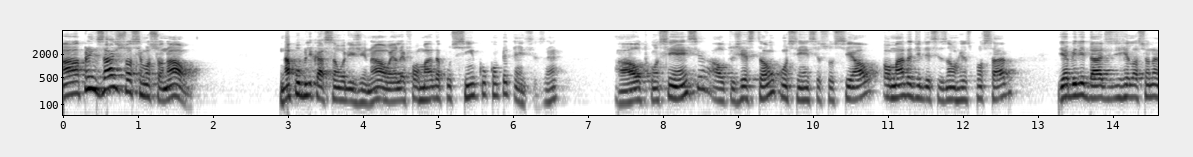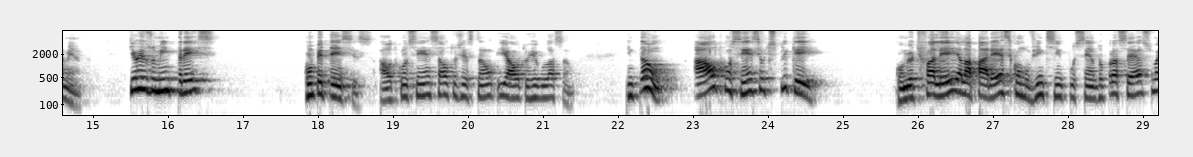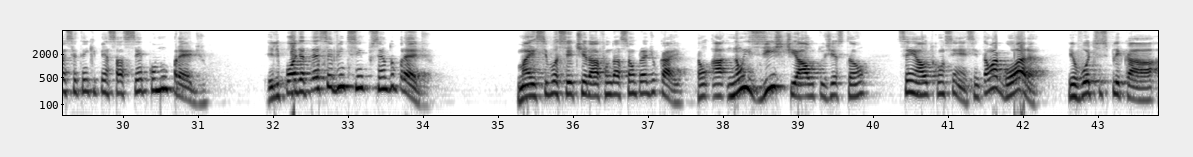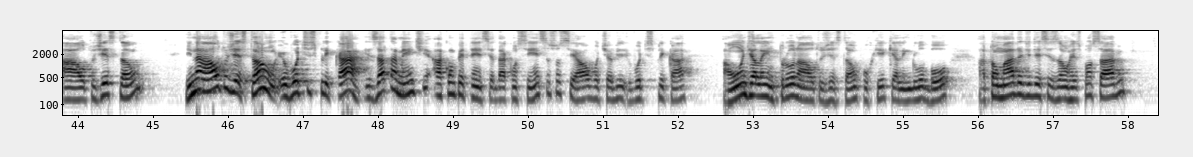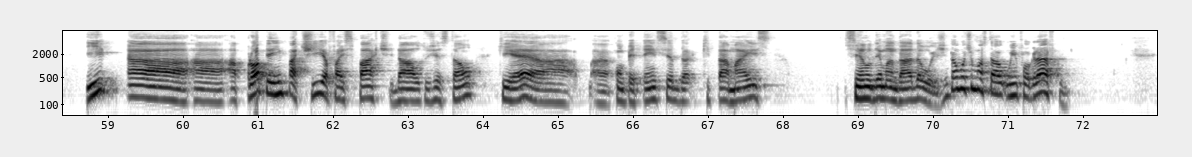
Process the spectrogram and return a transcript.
A aprendizagem socioemocional, na publicação original, ela é formada por cinco competências, né? A autoconsciência, a autogestão, consciência social, tomada de decisão responsável e habilidades de relacionamento. Que eu resumi em três competências: autoconsciência, autogestão e autorregulação. Então, a autoconsciência eu te expliquei. Como eu te falei, ela aparece como 25% do processo, mas você tem que pensar sempre como um prédio. Ele pode até ser 25% do prédio, mas se você tirar a fundação, o prédio cai. Então, não existe autogestão sem autoconsciência. Então, agora eu vou te explicar a autogestão e na autogestão eu vou te explicar exatamente a competência da consciência social, vou te, vou te explicar aonde ela entrou na autogestão, por que, ela englobou a tomada de decisão responsável e a, a, a própria empatia faz parte da autogestão, que é a, a competência da, que está mais sendo demandada hoje. Então, vou te mostrar o infográfico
